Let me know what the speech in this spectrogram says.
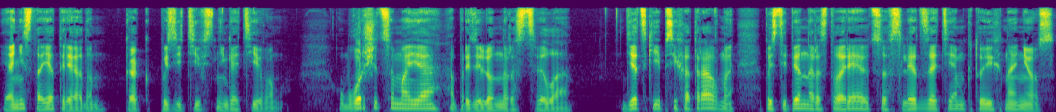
и они стоят рядом, как позитив с негативом. Уборщица моя определенно расцвела. Детские психотравмы постепенно растворяются вслед за тем, кто их нанес.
